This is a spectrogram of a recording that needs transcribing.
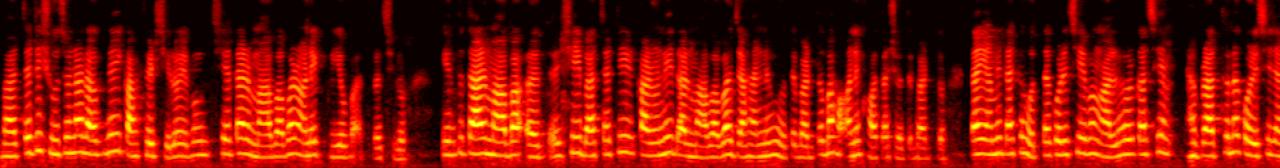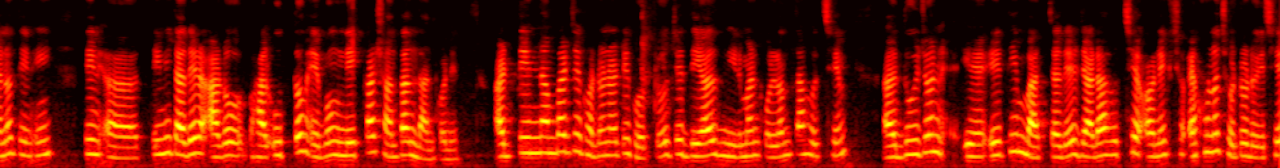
বাচ্চাটি সূচনা লগ্নেই কাফের ছিল এবং সে তার মা বাবার অনেক প্রিয় পাত্র ছিল। কিন্তু তার মা সেই বাচ্চাটির কারণেই তার মা বাবা জাহান্নামী হতে পারতো বা অনেক হতাশ হতে পারতো। তাই আমি তাকে হত্যা করেছি এবং আল্লাহর কাছে প্রার্থনা করেছি যেন তিনি তিনি তাদের আরও ভালো, উত্তম এবং নেককার সন্তান দান করেন। আর তিন নাম্বার যে ঘটনাটি ঘটলো, যে দেয়াল নির্মাণ করলাম তা হচ্ছে দুজন এতিম বাচ্চাদের যারা হচ্ছে অনেক এখনও ছোট রয়েছে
